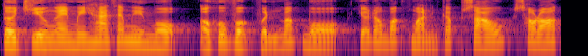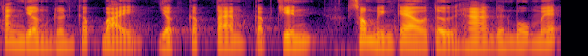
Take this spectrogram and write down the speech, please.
từ chiều ngày 12 tháng 11, ở khu vực Vịnh Bắc Bộ, gió Đông Bắc mạnh cấp 6, sau đó tăng dần lên cấp 7, giật cấp 8, cấp 9, sóng biển cao từ 2 đến 4 mét,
